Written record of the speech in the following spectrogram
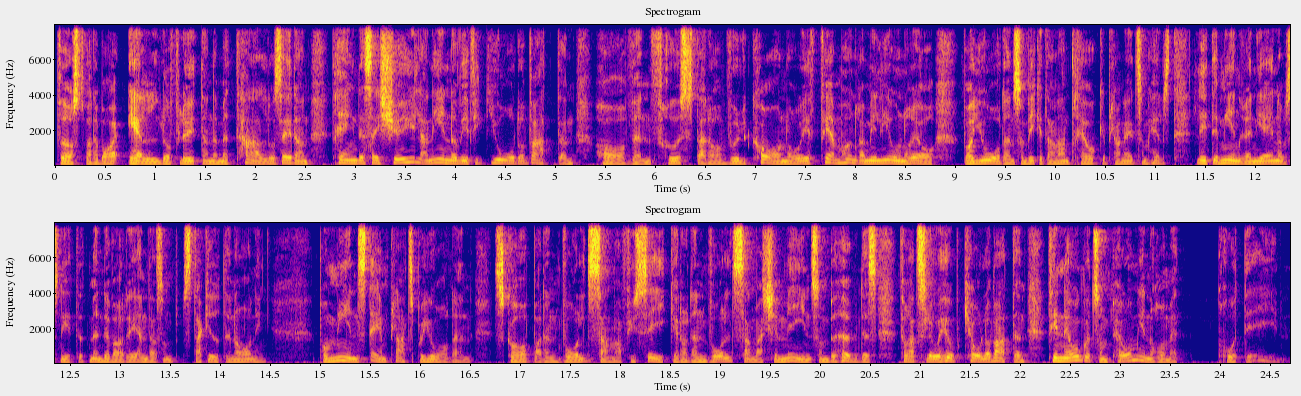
Först var det bara eld och flytande metall och sedan trängde sig kylan in och vi fick jord och vatten. Haven frustade av vulkaner och i 500 miljoner år var jorden som vilket annan tråkig planet som helst. Lite mindre än genomsnittet men det var det enda som stack ut en aning. På minst en plats på jorden skapar den våldsamma fysiken och den våldsamma kemin som behövdes för att slå ihop kol och vatten till något som påminner om ett protein.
